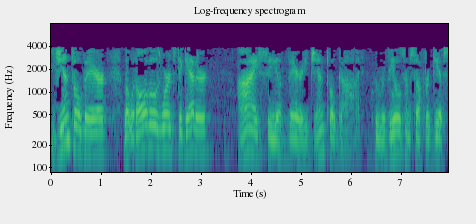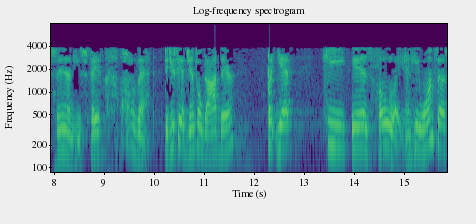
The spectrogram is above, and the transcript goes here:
gentle there, but with all those words together, I see a very gentle God who reveals himself, forgives sin, he's faithful, all of that. Did you see a gentle God there? But yet, He is holy. And He wants us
